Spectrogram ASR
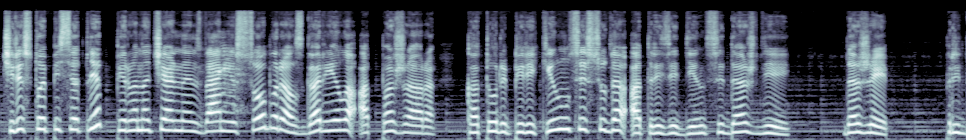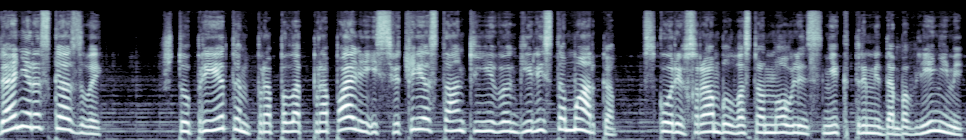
Через 150 лет первоначальное здание собора сгорело от пожара, который перекинулся сюда от резиденции дождей. Дождей. Предание рассказывает, что при этом пропали и святые останки евангелиста Марка. Вскоре храм был восстановлен с некоторыми добавлениями,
